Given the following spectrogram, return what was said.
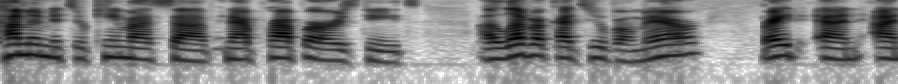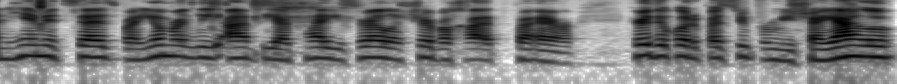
Kama Mitukim Asav. And how proper are his deeds. Aleva Katuv Omer, right? And on him it says, Vayomer Li Avdi Atay Yisrael Asher B'chat Pa'er. Here the quote of Pasuk from Yeshayahu.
